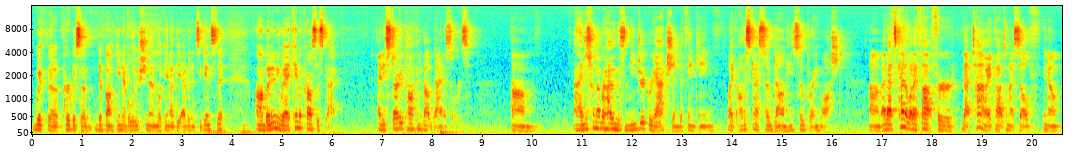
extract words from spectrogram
with the purpose of debunking evolution and looking at the evidence against it. Um, but anyway, I came across this guy, and he started talking about dinosaurs. Um, and I just remember having this knee jerk reaction to thinking, like, oh, this guy's so dumb. He's so brainwashed. Um, and that's kind of what I thought for that time. I thought to myself, you know,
